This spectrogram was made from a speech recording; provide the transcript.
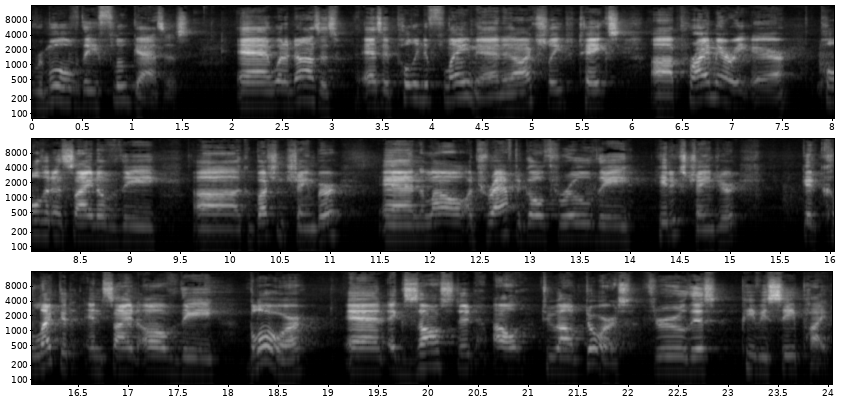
remove the flue gases. And what it does is, as it's pulling the flame in, it actually takes uh, primary air, pulls it inside of the uh, combustion chamber, and allow a draft to go through the heat exchanger, get collected inside of the blower, and exhausted out to outdoors through this PVC pipe.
